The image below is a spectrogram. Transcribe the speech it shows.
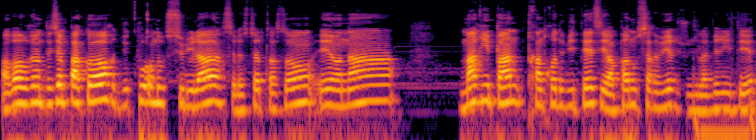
On va ouvrir un deuxième or. Du coup, on ouvre celui-là, c'est le seul de toute façon. Et on a Maripan, 33 de vitesse, il va pas nous servir, je vous dis la vérité.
